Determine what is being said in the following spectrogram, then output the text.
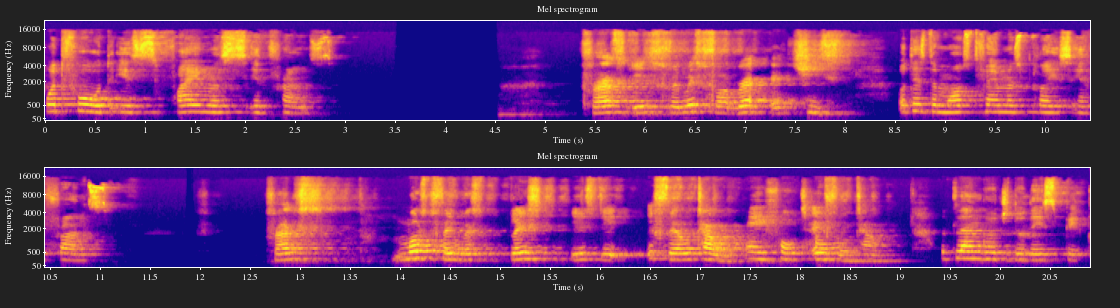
What food is famous in France? France is famous for bread and cheese. What is the most famous place in France? France's most famous place is the Eiffel Tower. Eiffel Tower. Eiffel Tower. What language do they speak?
